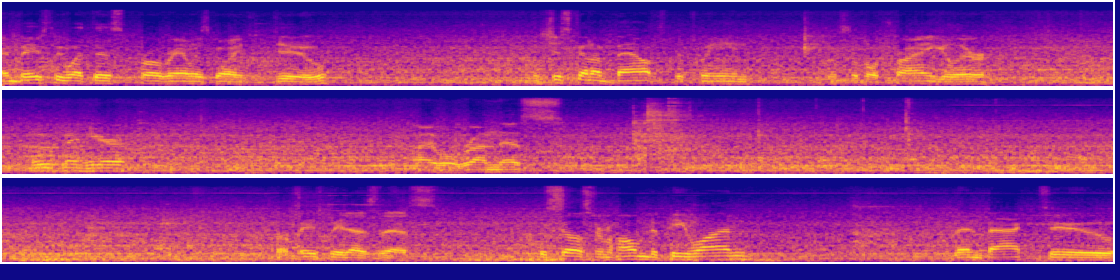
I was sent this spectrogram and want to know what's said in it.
And basically what this program is going to do, it's just going to bounce between this little triangular movement here. I will run this. So it basically does this. This goes from home to P1, then back to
